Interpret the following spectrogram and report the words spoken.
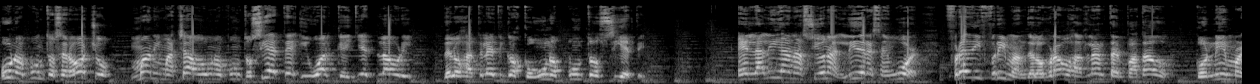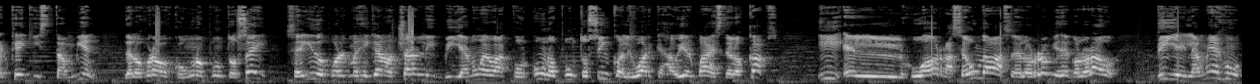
1.08. Manny Machado 1.7, igual que Jet Lowry de los Atléticos con 1.7. En la Liga Nacional, líderes en World, Freddy Freeman de los Bravos Atlanta empatado con Neil Markakis también de los Bravos con 1.6, seguido por el mexicano Charlie Villanueva con 1.5, al igual que Javier Baez de los Cubs, y el jugador, la segunda base de los Rockies de Colorado, DJ Lamieju,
